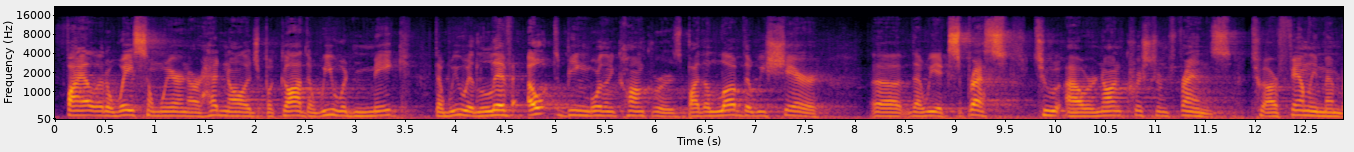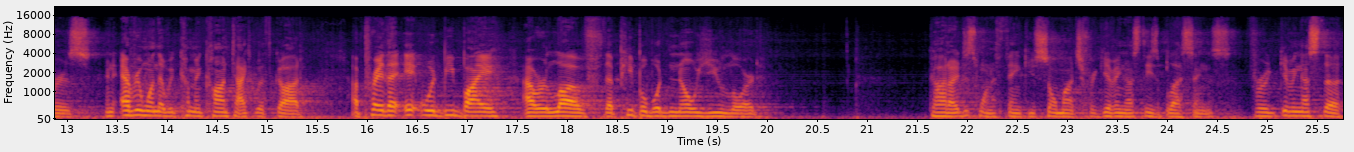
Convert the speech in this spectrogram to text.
file it away somewhere in our head knowledge, but God, that we would make, that we would live out being more than conquerors by the love that we share, uh, that we express to our non Christian friends, to our family members, and everyone that we come in contact with, God. I pray that it would be by our love that people would know you, Lord. God, I just want to thank you so much for giving us these blessings, for giving us the,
